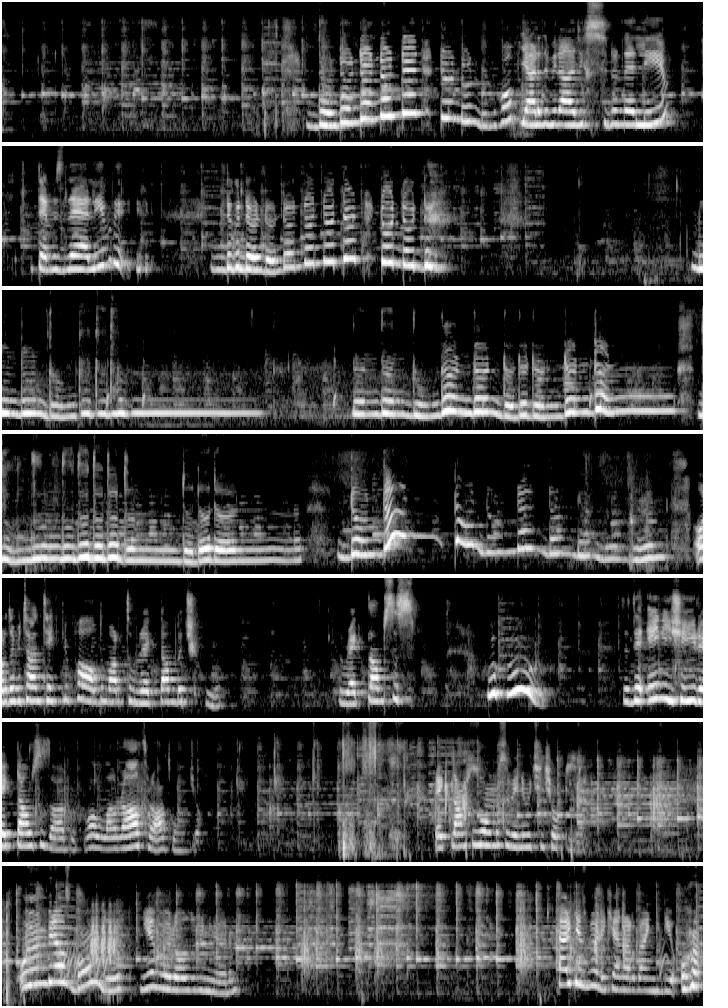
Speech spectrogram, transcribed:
Dün dün dün dün dün dün dün dün. Hop yerde birazcık sürünelim. Temizleyelim. Dün dün dün dün dün dün dün dün dün. Dun dun dun dun dun dun. Dun dun dun dun dun dun dun dun dun dun. Dun dun dun dun dun dun dun dun dun dun. Dun dun dun dun dun dun. Orada bir tane teklif aldım artık reklamda çıkmıyor. Reklamsız. Woohoo. Zaten en iyi şeyi reklamsız abi. Vallahi rahat rahat oynayacağım. Reklamsız olması benim için çok güzel. Oyun biraz dondu. Niye böyle oldu bilmiyorum. Herkes böyle kenardan gidiyor.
